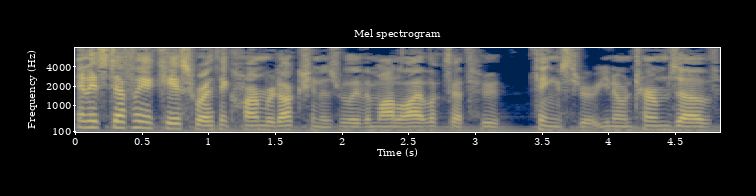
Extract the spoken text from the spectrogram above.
and, it's definitely a case where I think harm reduction is really the model I looked at through things through. You know, in terms of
